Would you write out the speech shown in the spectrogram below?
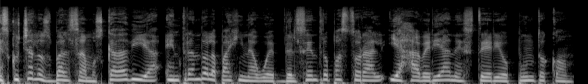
Escucha los bálsamos cada día entrando a la página web del Centro Pastoral y a javerianestereo.com.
